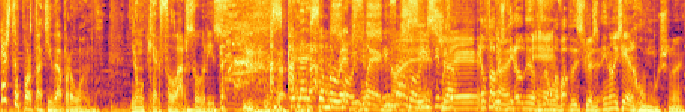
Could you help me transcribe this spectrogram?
esta porta aqui dá para onde? Não quero falar sobre isso. Se calhar isso é uma red flag, não é? Só isso já é. Ele talvez não é? ele, ele, ele na volta diz coisas. E não, isto é rumos, não é?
